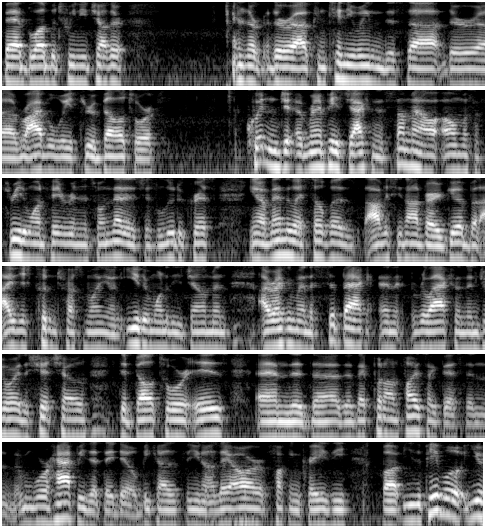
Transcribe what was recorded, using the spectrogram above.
bad blood between each other, and they're they're uh, continuing this uh, their uh, rivalry through Bellator. Quinton J- uh, Rampage Jackson is somehow almost a three to one favorite in this one. That is just ludicrous. You know, Wanderlei Silva is obviously not very good, but I just couldn't trust money on either one of these gentlemen. I recommend to sit back and relax and enjoy the shit show that Bellator is, and that, uh, that they put on fights like this. And we're happy that they do because you know they are fucking crazy. But the people, you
